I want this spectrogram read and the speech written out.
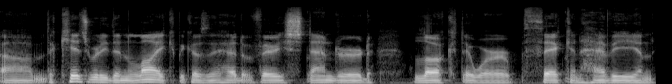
um, the kids really didn't like because they had a very standard look. They were thick and heavy, and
